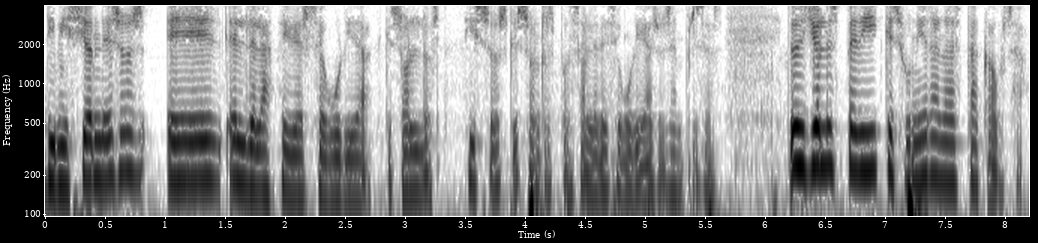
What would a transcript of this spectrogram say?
división de esos es el de la ciberseguridad, que son los CISOs que son responsables de seguridad de sus empresas. Entonces yo les pedí que se unieran a esta causa,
